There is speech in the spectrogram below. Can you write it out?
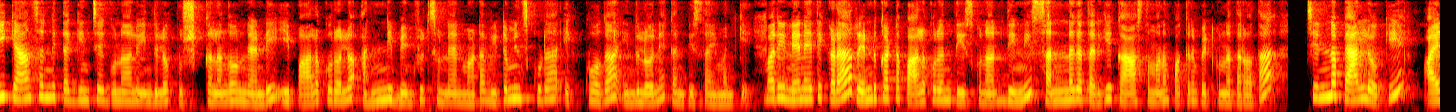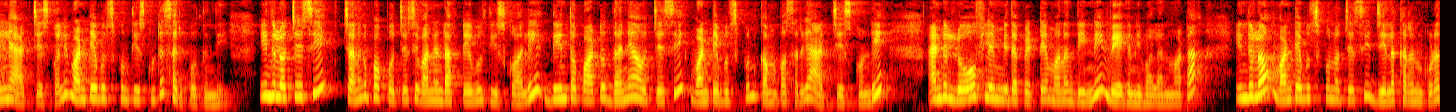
ఈ క్యాన్సర్ని తగ్గించే గుణాలు ఇందులో పుష్కలంగా ఉన్నాయండి. ఈ పాలకూరలో అన్ని బెనిఫిట్స్ ఉన్నాయన్నమాట. విటమిన్స్ కూడా ఎక్కువగా ఇందులోనే కనిపిస్తాయి మనకి. మరి నేనైతే ఇక్కడ రెండు కట్ట పాలకూరని తీసుకున్నాను. దీన్ని సన్నగా తరిగి కాస్త మనం పక్కన పెట్టుకున్న తర్వాత తర్వాత చిన్న ప్యాన్లోకి ఆయిల్ని యాడ్ చేసుకోవాలి. వన్ టేబుల్ స్పూన్ తీసుకుంటే సరిపోతుంది. ఇందులో వచ్చేసి శనగపప్పు వచ్చేసి వన్ అండ్ హాఫ్ టేబుల్ తీసుకోవాలి. దీంతో పాటు ధనియా వచ్చేసి వన్ టేబుల్ స్పూన్ కంపల్సరీగా యాడ్ చేసుకోండి. అండ్లో ఫ్లేమ్ మీద పెట్టే మనం దీన్ని వేగనివ్వాలన్నమాట. ఇందులో వన్ టేబుల్ స్పూన్ వచ్చేసి జీలకర్రను కూడా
